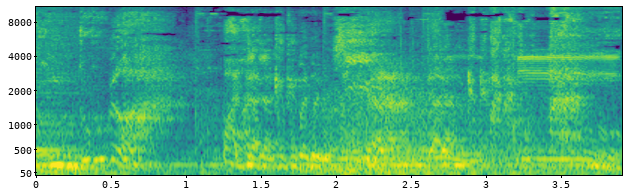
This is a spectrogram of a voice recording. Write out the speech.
Tunduklah pada kebencian dan ketakutanmu.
